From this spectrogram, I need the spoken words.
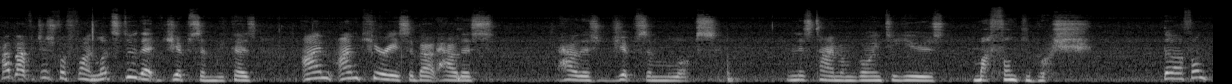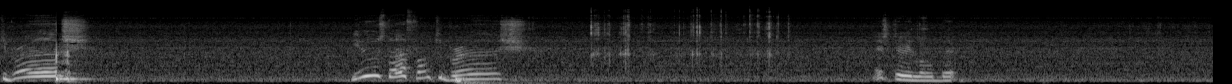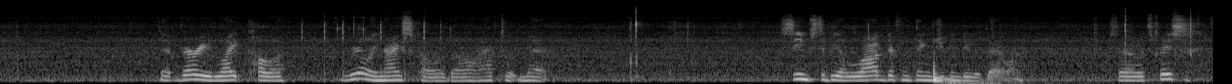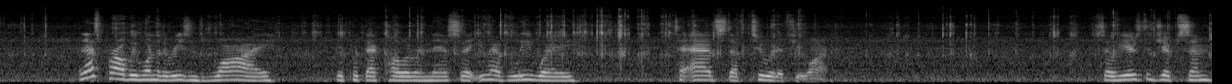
How about just for fun? Let's do that gypsum because I'm I'm curious about how this how this gypsum looks. And this time I'm going to use my funky brush. The funky brush. Use the funky brush. Let's do a little bit. That very light color. Really nice color though, I have to admit. Seems to be a lot of different things you can do with that one. So it's basically... And that's probably one of the reasons why they put that color in there, so that you have leeway to add stuff to it if you want. So here's the gypsum.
